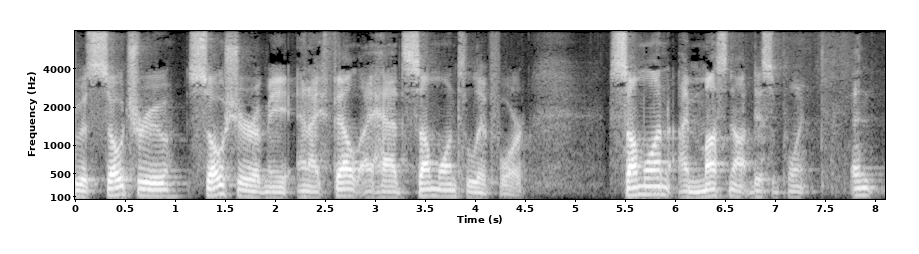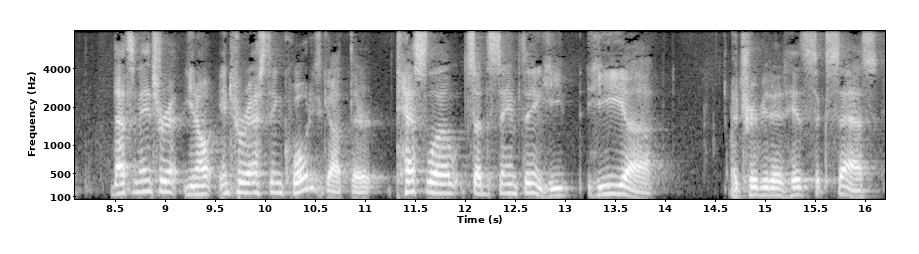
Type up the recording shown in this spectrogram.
was so true, so sure of me, and I felt I had someone to live for. Someone I must not disappoint. And that's an inter- you know interesting quote he's got there. Tesla said the same thing. He he uh, attributed his success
